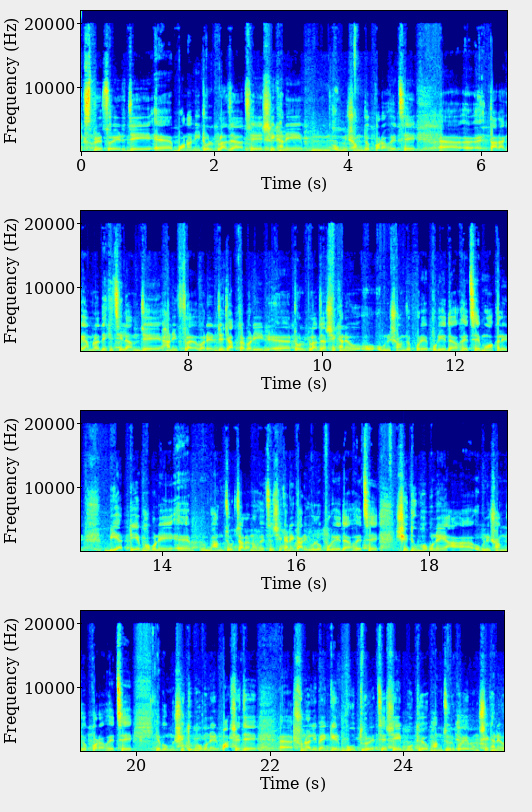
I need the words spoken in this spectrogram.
এক্সপ্রেসওয়ের যে বনানী টোল প্লাজা আছে, সেখানে অগ্নিসংযোগ করা হয়েছে। তার আগে আমরা দেখেছিলাম যে, হানিফ ফ্লাইওভারের যে যাত্রাবাড়ির টোল প্লাজা, সেখানেও অগ্নিসংযোগ করে পুড়িয়ে দেওয়া হয়েছে। মহাখালীর বিআরটিএ ভবনে ভাঙচুর চালানো হয়েছে, সেখানে গাড়িগুলো পুড়িয়ে দেওয়া হয়েছে। সেতু ভবনে অগ্নিসংযোগ করা হয়েছে এবং সেতু ভবনের পাশে যে সোনালী ব্যাংকের বুথ রয়েছে, সেই বুথেও ভাঙচুর করে এবং সেখানেও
